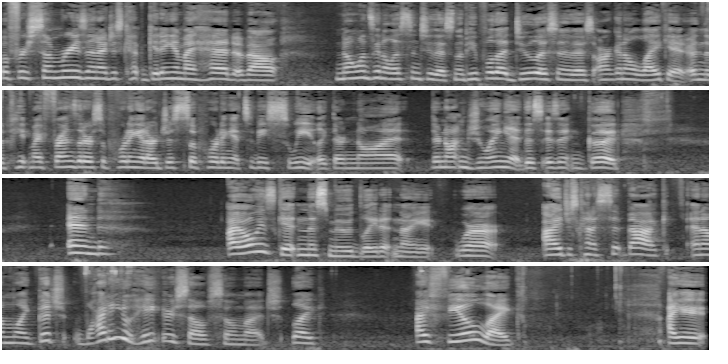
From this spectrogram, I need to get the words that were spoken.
But for some reason, I just kept getting in my head about no one's going to listen to this and the people that do listen to this aren't going to like it and the pe- my friends that are supporting it are just supporting it to be sweet like they're not they're not enjoying it this isn't good and I always get in this mood late at night where I just kind of sit back and I'm like, bitch, why do you hate yourself so much? Like, I feel like I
